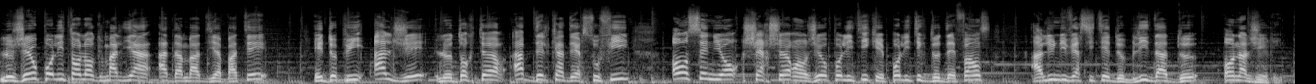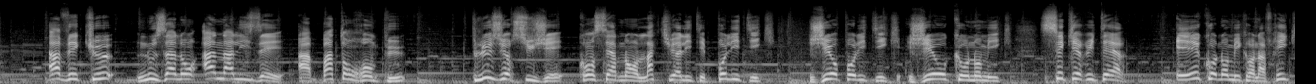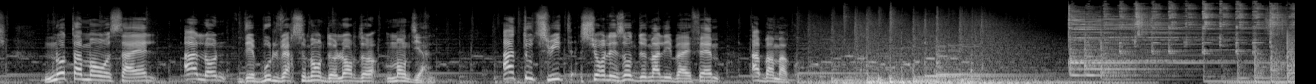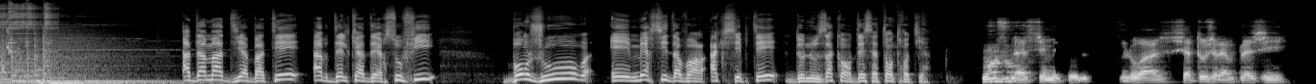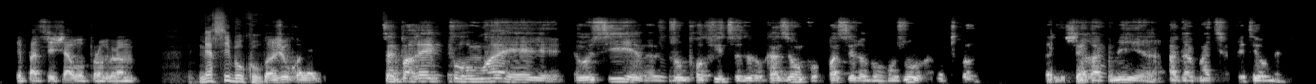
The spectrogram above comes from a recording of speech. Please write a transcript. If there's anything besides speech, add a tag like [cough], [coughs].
le géopolitologue malien Adama Diabaté et depuis Alger le docteur Abdelkader Soufi, enseignant-chercheur en géopolitique et politique de défense à l'université de Blida 2 en Algérie. Avec eux, nous allons analyser à bâton rompu plusieurs sujets concernant l'actualité politique, géopolitique, géoéconomique, sécuritaire et économique en Afrique, notamment au Sahel, à l'aune des bouleversements de l'ordre mondial. A tout de suite sur les ondes de Maliba FM à Bamako. Adama Diabaté, Abdelkader Soufi, bonjour et merci d'avoir accepté de nous accorder cet entretien. Bonjour. Merci, M. Louage. C'est toujours un plaisir de participer à vos programmes. Merci beaucoup. Bonjour, collègues. C'est pareil pour moi et aussi, euh, j'en profite de l'occasion pour passer le bonjour à notre cher ami euh, Adama même.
